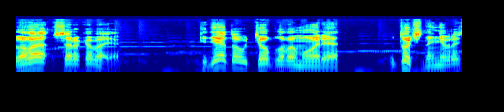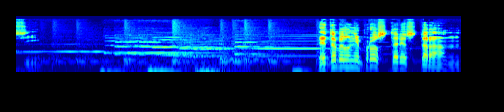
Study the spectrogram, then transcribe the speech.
Глава сороковая. Где-то у теплого моря. Точно не в России. Это был не просто ресторан.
